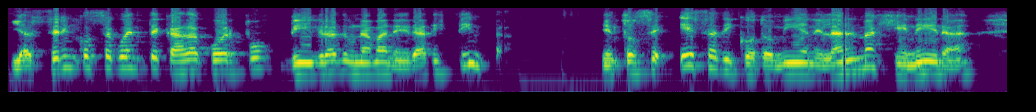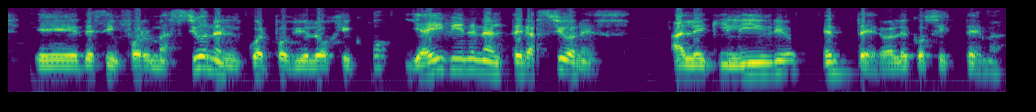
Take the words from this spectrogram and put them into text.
y al ser inconsecuente cada cuerpo vibra de una manera distinta. Y entonces esa dicotomía en el alma genera eh, desinformación en el cuerpo biológico y ahí vienen alteraciones al equilibrio entero, al ecosistema.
